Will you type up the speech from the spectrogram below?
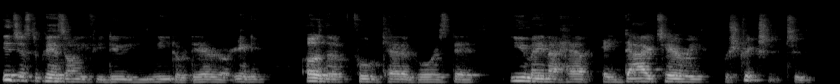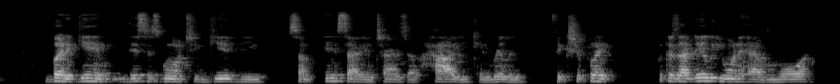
It just depends on if you do eat meat or dairy or any other food categories that you may not have a dietary restriction to. But again, this is going to give you some insight in terms of how you can really fix your plate. Because ideally, you want to have more,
